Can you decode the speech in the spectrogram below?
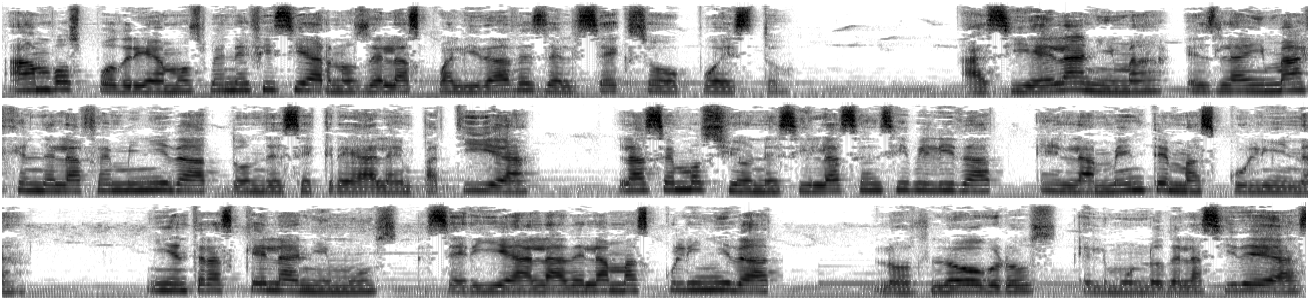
ambos podríamos beneficiarnos de las cualidades del sexo opuesto. Así el ánima es la imagen de la feminidad donde se crea la empatía, las emociones y la sensibilidad en la mente masculina, mientras que el animus sería la de la masculinidad, los logros, el mundo de las ideas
